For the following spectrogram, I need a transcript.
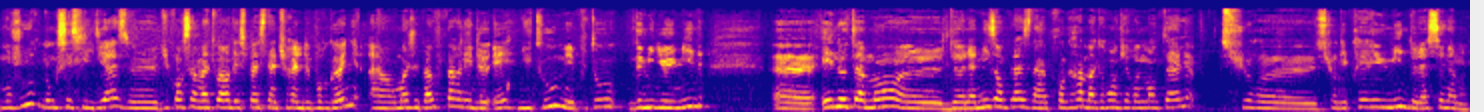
Bonjour, donc Cécile Diaz euh, du Conservatoire d'espaces naturels de Bourgogne. Alors moi je ne vais pas vous parler de haies du tout, mais plutôt de milieux humides euh, et notamment euh, de la mise en place d'un programme agro-environnemental sur, sur des prairies humides de la Seine-Amont.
